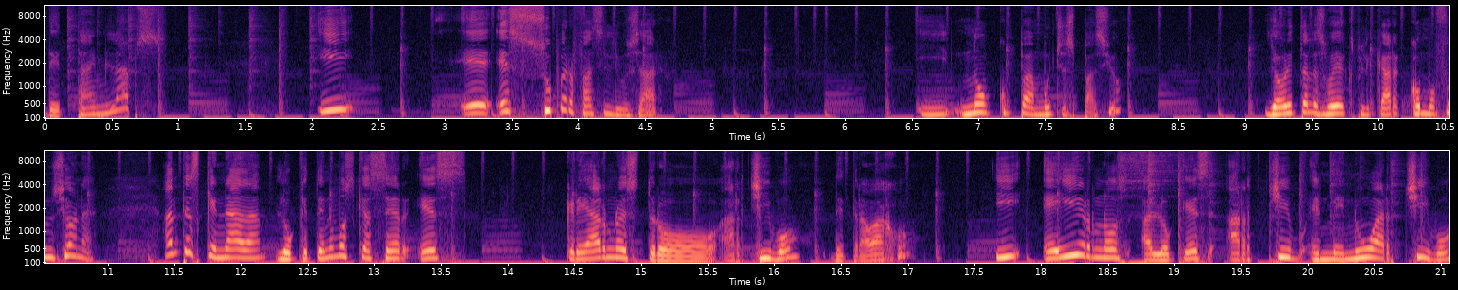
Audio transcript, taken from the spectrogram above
de time lapse. Y eh, es súper fácil de usar. Y no ocupa mucho espacio y ahorita les voy a explicar cómo funciona. Antes que nada, lo que tenemos que hacer es crear nuestro archivo de trabajo y, e irnos a lo que es archivo, el menú archivo.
